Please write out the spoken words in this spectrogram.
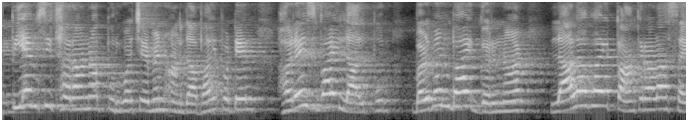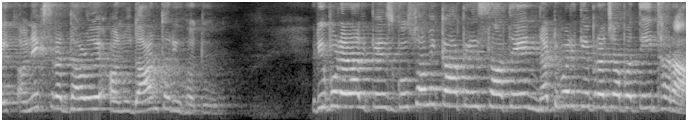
એપીએમસી થરાના પૂર્વ ચેરમેન અણદાભાઈ પટેલ, હરેશભાઈ લાલપુર, બળવંતભાઈ ગરનાળ લાલાભાઈ કાંકરાળા સહિત અનેક શ્રદ્ધાળુઓએ અનુદાન કર્યું હતું. રિપોર્ટર અલ્પેશ ગોસ્વામી કાકડી સાથે નટવર કે પ્રજાપતિ થરા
